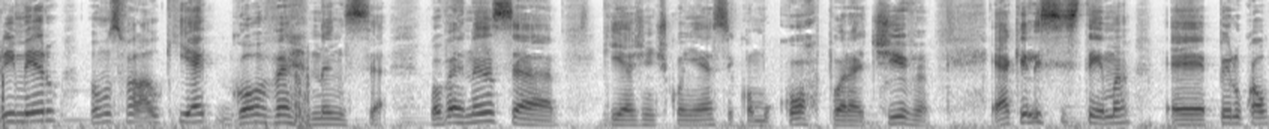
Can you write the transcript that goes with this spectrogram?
Primeiro, vamos falar o que é governança. Governança, que a gente conhece como corporativa, é aquele sistema é, pelo qual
